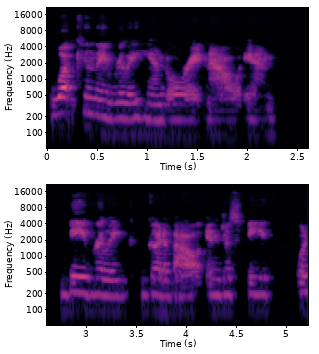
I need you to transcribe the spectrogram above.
what can they really handle right now, and be really good about, and just be 100%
